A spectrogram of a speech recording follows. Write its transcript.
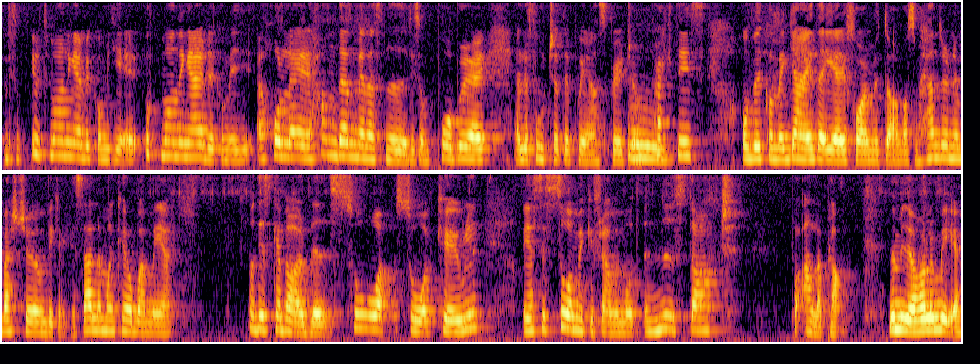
liksom utmaningar, vi kommer ge er uppmaningar, vi kommer ge, hålla er i handen medan ni liksom påbörjar eller fortsätter på er spiritual practice. Och vi kommer guida er i form av vad som händer i universum, vilka kristaller man kan jobba med. Och det ska bara bli så, så kul. Och jag ser så mycket fram emot en ny start på alla plan. Nej men jag håller med.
